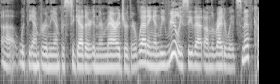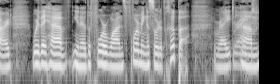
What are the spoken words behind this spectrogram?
uh, with the emperor and the empress together in their marriage or their wedding. And we really see that on the Rider Waite Smith card where they have, you know, the four wands forming a sort of chuppah, right? Right.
